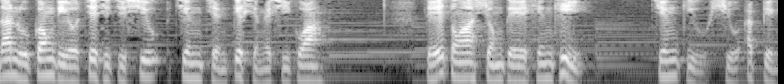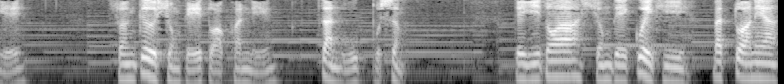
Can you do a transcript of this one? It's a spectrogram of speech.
咱有讲到，这是一首精简得胜的诗歌。第一段，上帝兴起拯救受压迫的，宣告上帝大宽容，战无不胜。第二段，上帝过去要带领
